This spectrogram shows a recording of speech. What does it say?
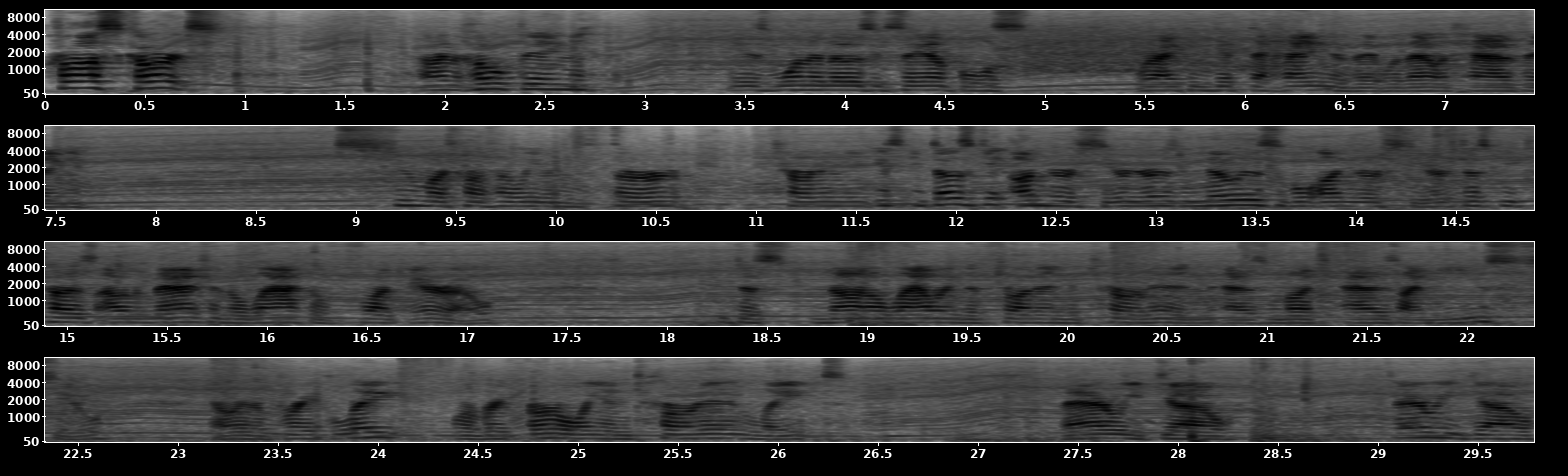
cross cart, I'm hoping, is one of those examples where I can get the hang of it without having too much fun. Even third, turning. It, does get understeer. There is noticeable understeer just because I would imagine the lack of front aero. Just not allowing the front end to turn in as much as I'm used to. Now we're going to brake late, or brake early and turn in late. There we go. There we go.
